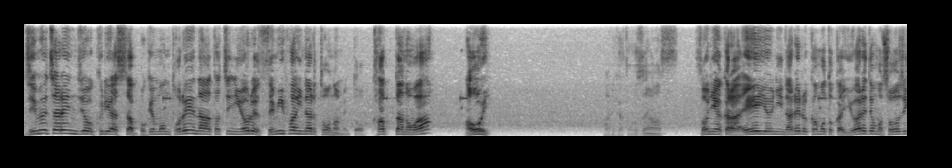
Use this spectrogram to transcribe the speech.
ジムチャレンジをクリアしたポケモントレーナーたちによるセミファイナルトーナメント。勝ったのは葵ありがとうございます。ソニアから英雄になれるかもとか言われても正直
